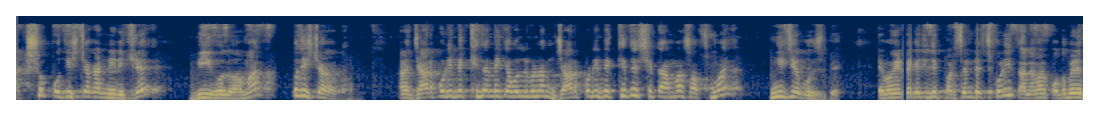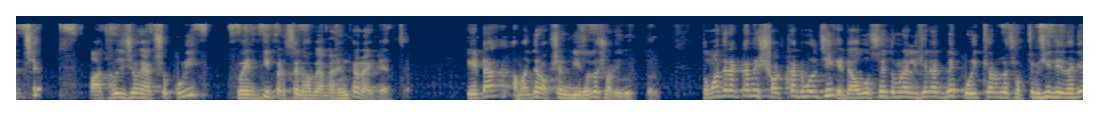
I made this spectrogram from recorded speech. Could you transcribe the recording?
একশো পঁচিশ টাকার নিরিখে বি হলো আমার পঁচিশ টাকা কম। মানে যার পরিপ্রেক্ষিতে আমি কেবল বললাম, যার পরিপ্রেক্ষিতে সেটা আমার সবসময় নিচে বসবে। এবং এটাকে যদি পার্সেন্টেজ করি, তাহলে আমার কত বেরোচ্ছে? পাঁচ পঁচিশ এবং একশো কুড়ি টোয়েন্টি পার্সেন্ট হবে আমার এখানকার রাইট অ্যান্সার এটা আমাদের অপশন ডি হলো সঠিক উত্তর। তোমাদের একটা আমি শর্টকাট বলছি, এটা অবশ্যই তোমরা লিখে রাখবে, পরীক্ষার হলে সবচেয়ে বেশি দিয়ে থাকে।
